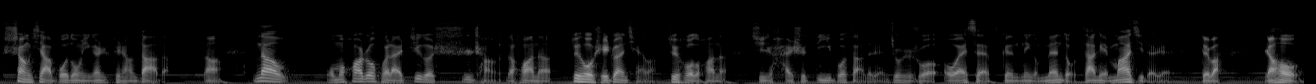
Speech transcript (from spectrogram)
上下波动应该是非常大的啊。那我们话说回来，这个市场的话呢，最后谁赚钱了？最后的话呢，其实还是第一波砸的人，就是说 OSF 跟那个 Mendo 砸给 Magi 的人，对吧？然后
